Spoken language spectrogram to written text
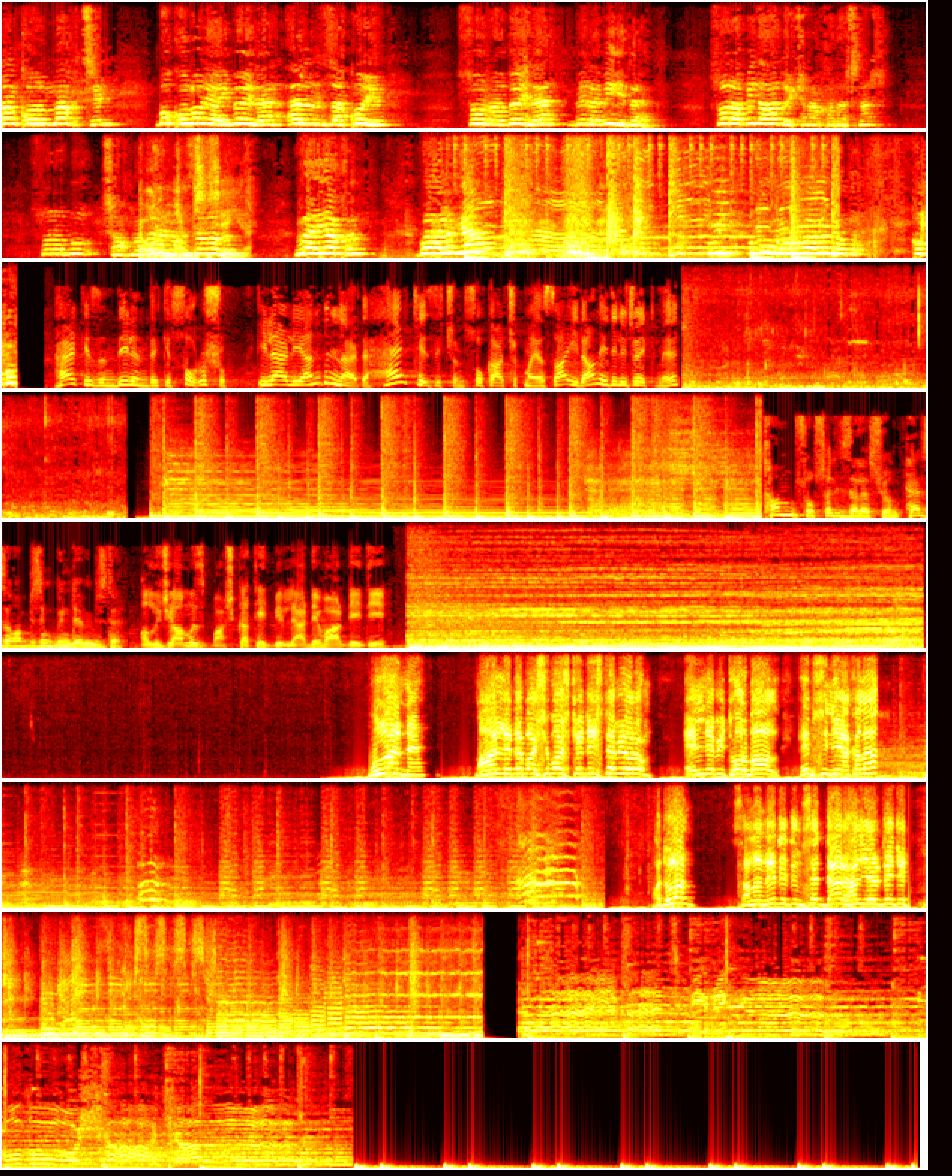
yapmak için bu kolonyayı böyle elinize koyun. Sonra böyle böyle bir yedirin. Sonra bir daha dökün arkadaşlar. Sonra bu mal elinize alın. ya? Ve yakın. Bu elim yan. Herkesin dilindeki soru şu. İlerleyen günlerde herkes için sokağa çıkma yasağı ilan edilecek mi? Sosyal izolasyon her zaman bizim gündemimizde. Alacağımız başka tedbirler de var dedi. Bunlar ne? Mahallede başıboş kedi istemiyorum. Eline bir torba al. Hepsini yakala. Hadi ulan. Sana ne dedimse derhal yerine git. a.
